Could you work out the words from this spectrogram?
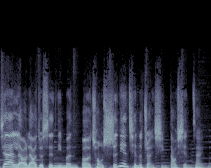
现在聊聊，就是你们呃，从十年前的转型到现在呢？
